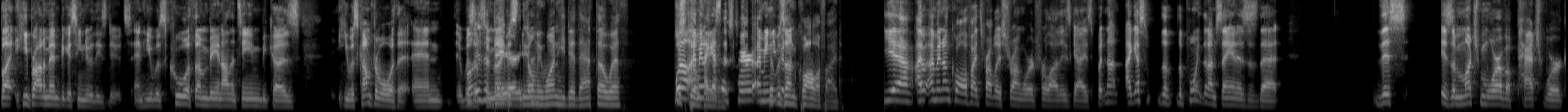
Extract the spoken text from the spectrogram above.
but he brought him in because he knew these dudes and he was cool with them being on the team because he was comfortable with it and it was. Well, isn't Davis the only one he did that though with? Just well, Bill I mean, Davis. I guess that's fair. I mean, it was could, unqualified. Yeah, I, I mean, unqualified is probably a strong word for a lot of these guys, but not. I guess the the point that I'm saying is is that this is a much more of a patchwork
